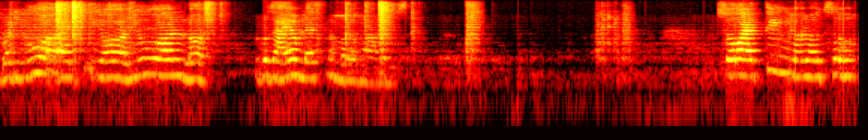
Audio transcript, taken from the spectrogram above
But you are you are, you are lost because I have less number of marbles. So I think you're also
